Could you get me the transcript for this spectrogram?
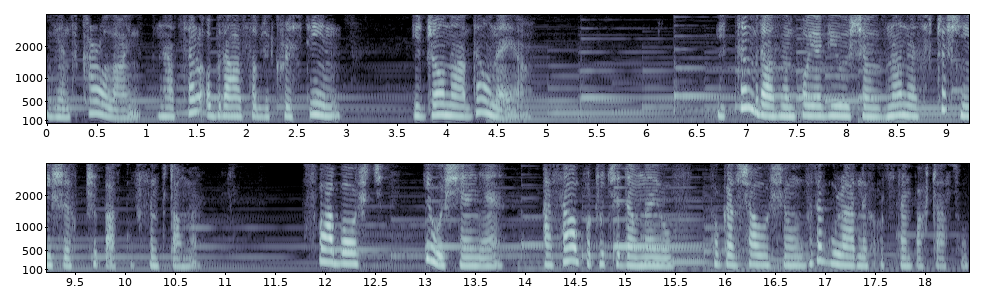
więc Caroline na cel obrała sobie Christine i Johna Downeya. I tym razem pojawiły się znane z wcześniejszych przypadków symptomy. Słabość i łysienie, a samopoczucie Downeyów pogarszało się w regularnych odstępach czasu.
